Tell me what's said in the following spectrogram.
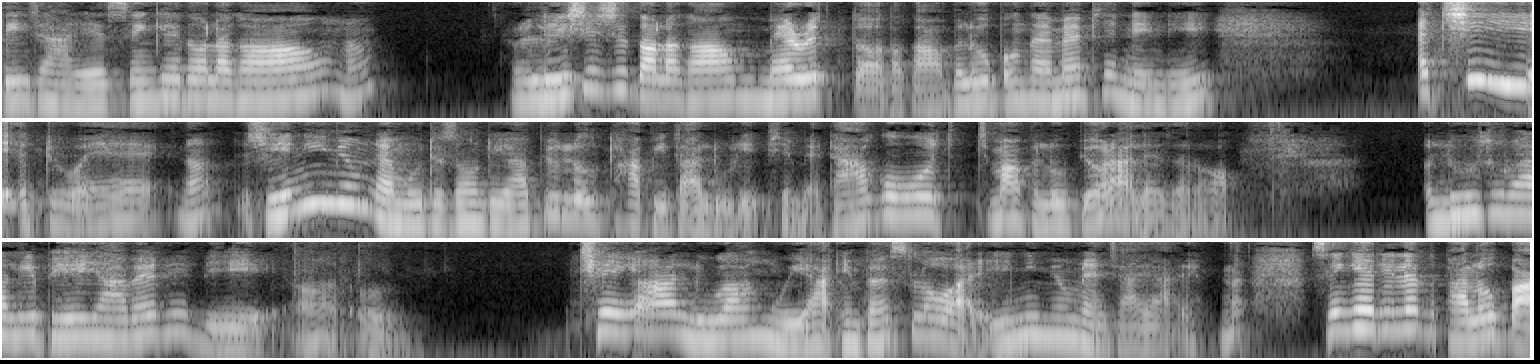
သိကြတဲ့ single တော့၎င်းနော် relationship တော့၎င်း marriage တော့၎င်းဘယ်လိုပုံစံမဲ့ဖြစ်နေနေအချစ်ရဲ့အတွက်နော်ရင်းနှီးမြုပ်နှံမှုတစုံတရာပြုလုပ်ထားပြီးသားလူတွေဖြစ်မယ်ဒါကိုကျမဘယ်လိုပြောတာလဲဆိုတော့လူဆိုတာလေးဘယ်ရာပဲဖြစ်ဖြစ်နော်ဟိုချိန်အားလူအားငွေအား invest လုပ်ရတယ်ရင်းနှီးမြုပ်နှံကြရတယ်နော် single တွေလည်းဘာလို့ပါ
